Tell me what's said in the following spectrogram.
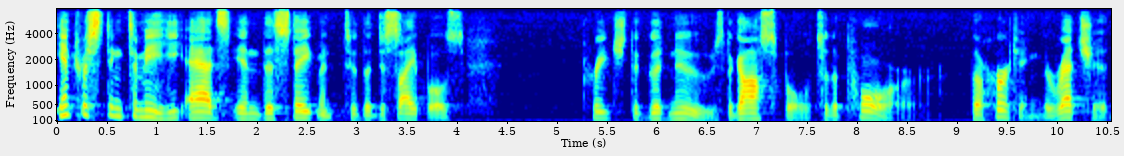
interesting to me, he adds in this statement to the disciples preach the good news, the gospel to the poor, the hurting, the wretched.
